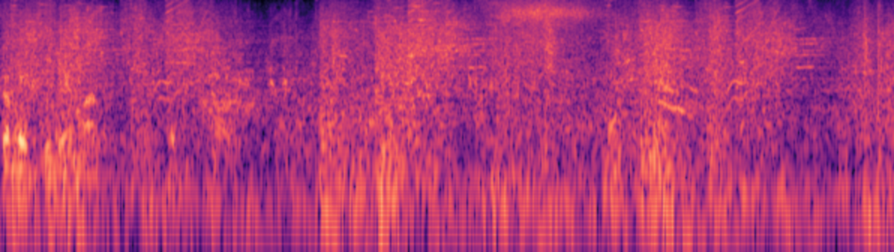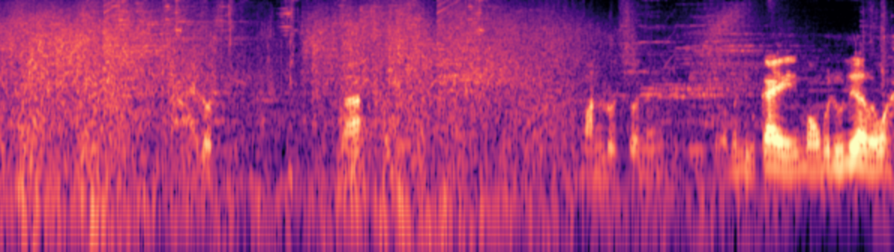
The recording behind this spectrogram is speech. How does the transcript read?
กระโดดตีใหญ่มากหายหลุดนะมันหลุดตัวหนึ่งมันอยู่ใกล้มองไม่รู้เรื่องแล้วว่า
